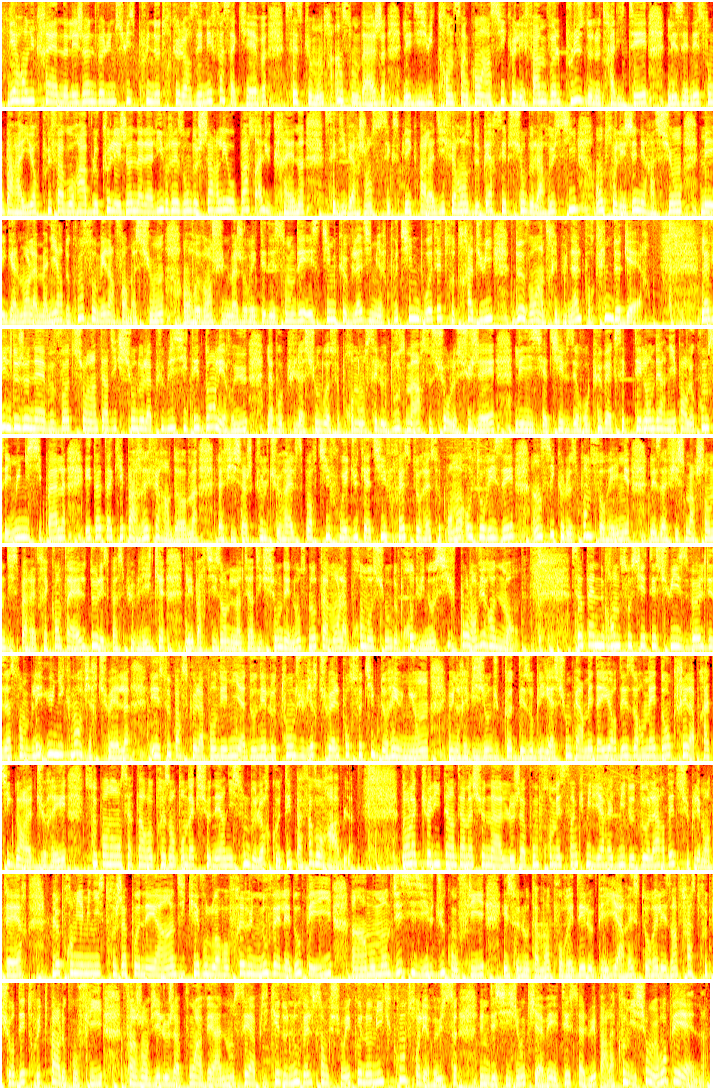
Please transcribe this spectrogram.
Guerre en Ukraine, les jeunes veulent une Suisse plus neutre que leurs aînés face à Kiev. C'est ce que montre un sondage. Les 18-35 ans ainsi que les femmes veulent plus de neutralité. Les aînés sont par ailleurs plus favorables que les jeunes à la livraison de chars léopards à l'Ukraine. Ces divergences s'expliquent par la différence de perception de la Russie entre les générations, mais également la manière de consommer l'information. En revanche, une majorité des sondés estiment que Vladimir Poutine doit être traduit devant un tribunal pour crime de guerre. La ville de Genève vote sur l'interdiction de la publicité dans les rues. La population doit se prononcer le 12 mars sur le sujet. L'initiative Zéro Pub acceptée l'an dernier par le conseil municipal est attaquée par référendum. L'affichage culturel, sportif ou éducatif resterait cependant autorisé ainsi que le sponsoring. Les affiches marchandes disparaîtraient quant à elles de l'espace public. Les partisans de l'interdiction dénoncent notamment la promotion de produits nocifs pour l'environnement. Certaines grandes sociétés suisses veulent des assemblées uniquement virtuelles. Et ce parce que la pandémie a donné le ton du virtuel pour ce type de réunion. Une révision du Code des obligations permet d'ailleurs désormais d'ancrer la pratique dans la durée. Cependant, certains représentants d'actionnaires n'y sont de leur côté pas favorables. Dans l'actualité internationale, le Japon promet 5 milliards et demi de dollars d'aide supplémentaire. Le premier ministre japonais a indiqué vouloir offrir une nouvelle aide au pays à un moment décisif du conflit et ce notamment pour aider le pays à restaurer les infrastructures détruites par le conflit. Fin janvier, le Japon avait annoncé appliquer de nouvelles sanctions économiques contre les Russes, une décision qui avait été saluée par la Commission européenne.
